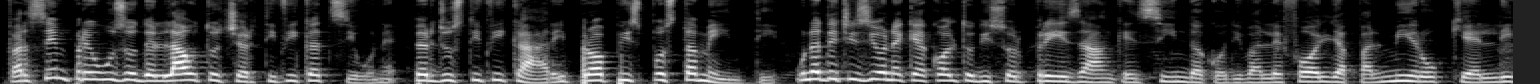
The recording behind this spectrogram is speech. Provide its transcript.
far sempre uso dell'autocertificazione per giustificare i propri spostamenti. Una decisione che ha colto di sorpresa anche il sindaco di Vallefoglia Palmiro Occhielli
